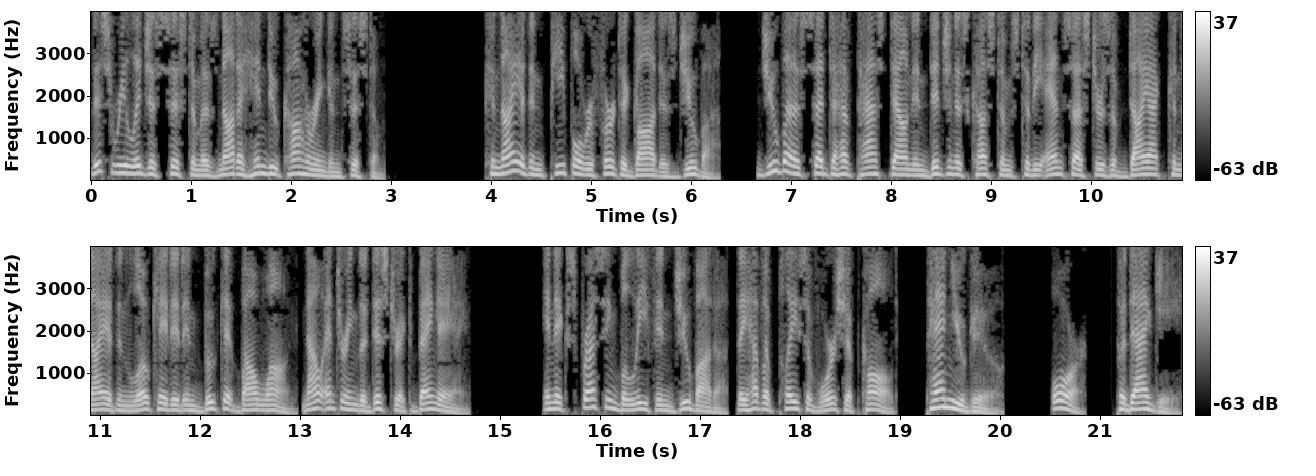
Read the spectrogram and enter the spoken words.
This religious system is not a Hindu Kaharingan system. Kenyatan people refer to God as Juba. Juba is said to have passed down indigenous customs to the ancestors of Dayak Kenyatan located in Bukit Bawang now entering the district Bengkayang. In expressing belief in Jubata, they have a place of worship called Panyugu or Padagi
